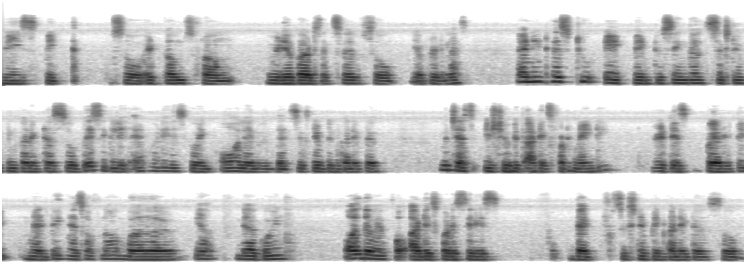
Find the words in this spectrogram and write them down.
we speak. So it comes from video cards itself so yeah pretty nice and it has two 8 pin to single 16 pin connectors. So basically everybody is going all in with that 16 pin connector which has issue with RTX 4090 it is melting, melting as of now but yeah they are going all the way for RTX 40 series that 16 pin connector. So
